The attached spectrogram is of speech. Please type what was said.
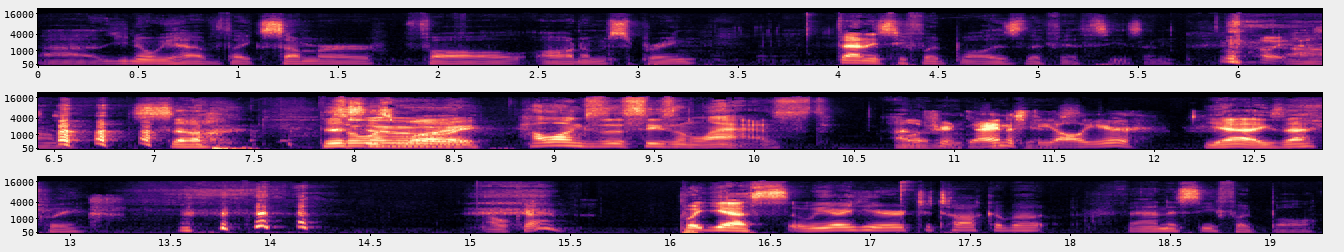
uh, you know, we have like summer, fall, autumn, spring. Fantasy football is the fifth season. Oh, yeah. Um, so this so wait, is wait, why. wait, wait. How long does this season last? I well, don't if you're in Dynasty all year, Yeah, exactly. Okay. But yes, we are here to talk about fantasy football.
